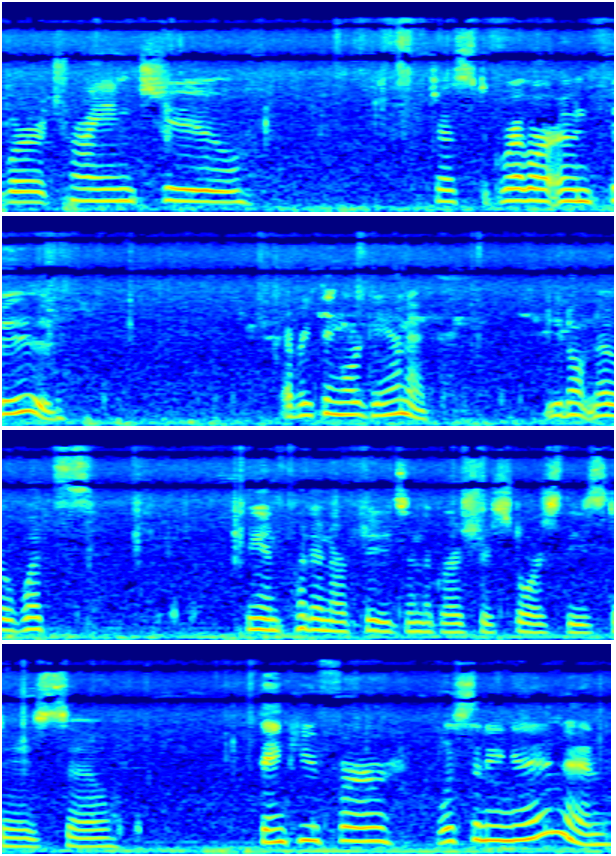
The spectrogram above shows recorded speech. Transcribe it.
we're trying to just grow our own food everything organic. You don't know what's being put in our foods in the grocery stores these days. So thank you for listening in and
